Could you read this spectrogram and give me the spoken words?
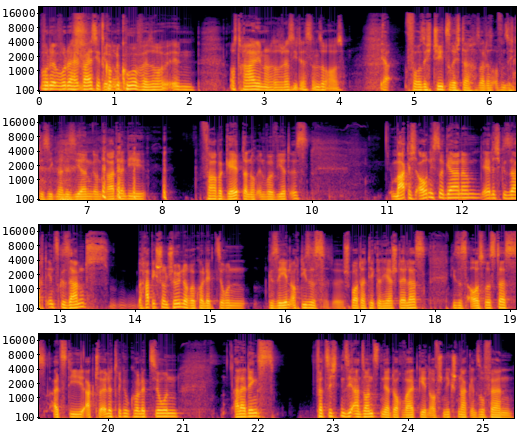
Wo du, wo du halt weißt, jetzt kommt Genau. eine Kurve, so in Australien oder so, da sieht das dann so aus. Ja, Vorsicht Schiedsrichter soll das offensichtlich signalisieren. Und gerade wenn die Farbe Gelb dann noch involviert ist. Mag ich auch nicht so gerne, ehrlich gesagt. Insgesamt habe ich schon schönere Kollektionen gesehen, auch dieses äh, Sportartikelherstellers, dieses Ausrüsters, als die aktuelle Trikotkollektion. Allerdings verzichten sie ansonsten ja doch weitgehend auf Schnickschnack. Insofern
